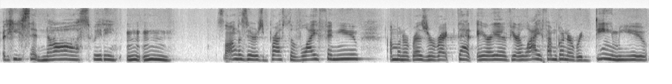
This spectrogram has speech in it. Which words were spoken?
But he said, No, sweetie, mm-mm. As long as there's breath of life in you, I'm going to resurrect that area of your life. I'm going to redeem you.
